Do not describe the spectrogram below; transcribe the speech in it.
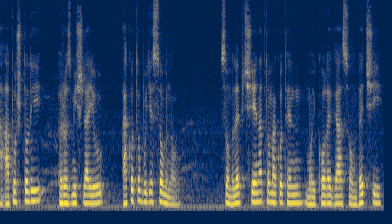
A apoštoli rozmýšľajú, ako to bude so mnou. Som lepšie na tom ako ten môj kolega, som väčší.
